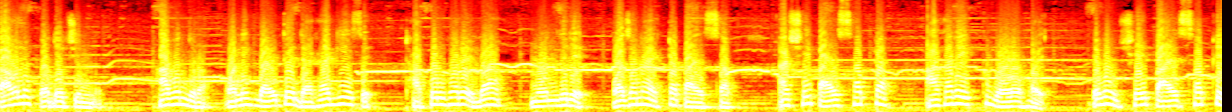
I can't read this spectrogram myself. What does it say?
তাহলে পদচিহ্ন। হ্যাঁ বন্ধুরা, অনেক বাড়িতে দেখা গিয়েছে ঠাকুর ঘরে বা মন্দিরে অজানা একটা পায়ের ছাপ আর সেই পায়ের ছাপটা আকারে একটু বড় হয় এবং সেই পায়ের ছাপকে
